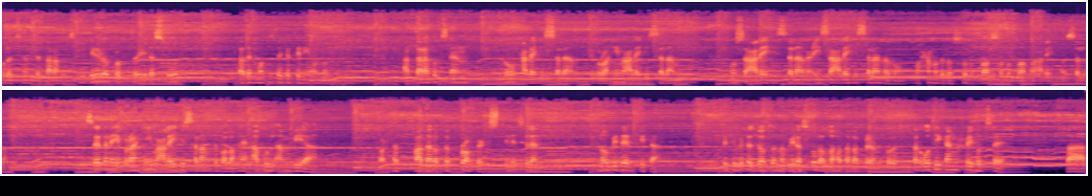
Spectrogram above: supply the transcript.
বলেছেন যে তারা হচ্ছেন দৃঢ় প্রত্যয়ী রসুল, তাদের মধ্যে থেকে তিনি অন্যতম। আর তারা হচ্ছেন নূহ আলহিসাল্লাম ইব্রাহিম আলহিসাল্লাম মুসা আলহিসাল্লাম ঈসা আলহিসাল্লাম এবং মোহাম্মদ রসুল্লাহ সাল্লাহ আলহিহাসাল্লাম সৈয়দিন ইব্রাহিম আলহিসাল্লামকে বলা হয় আবুল আম্বিয়া। অর্থাৎ ফাদার অফ দ্য প্রফিটস তিনি ছিলেন নবীদের পিতা। পৃথিবীতে যত নবী রাসূল আল্লাহ তালা প্রেরণ করেছেন, তার অধিকাংশই হচ্ছে তার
